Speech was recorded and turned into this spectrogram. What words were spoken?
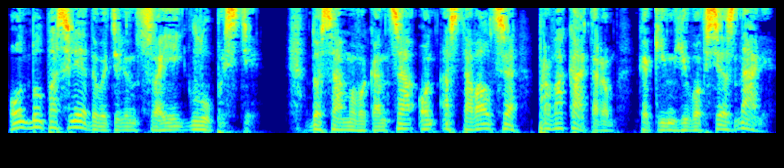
Он был последователен в своей глупости. До самого конца он оставался провокатором, каким его все знали.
